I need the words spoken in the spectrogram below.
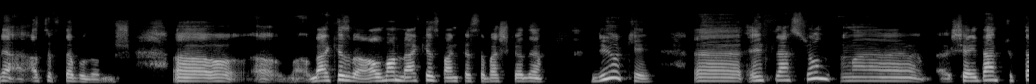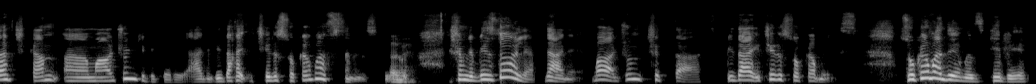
ne atıfta bulunmuş. E, Merkez Alman Merkez Bankası Başkanı diyor ki e, enflasyon e, şeyden tüpten çıkan e, macun gibidir. Yani bir daha içeri sokamazsınız diyor. Tabii. Şimdi bizde öyle. Yani macun çıktı artık. Bir daha içeri sokamayız. Sokamadığımız gibi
